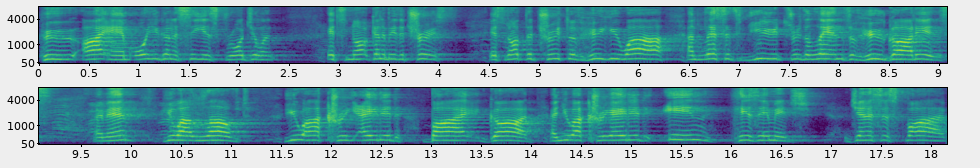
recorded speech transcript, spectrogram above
who I am, all you're going to see is fraudulent. It's not going to be the truth. It's not the truth of who you are unless it's viewed through the lens of who God is. Amen. You are loved. You are created by God and you are created in his image. Genesis 5,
